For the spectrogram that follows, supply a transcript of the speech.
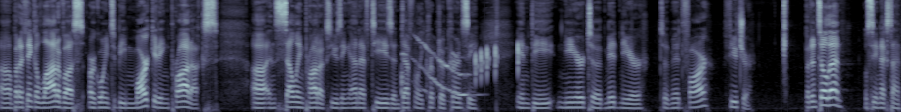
Uh, but I think a lot of us are going to be marketing products uh, and selling products using NFTs and definitely cryptocurrency in the near to mid near to mid far future. But until then, we'll see you next time.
